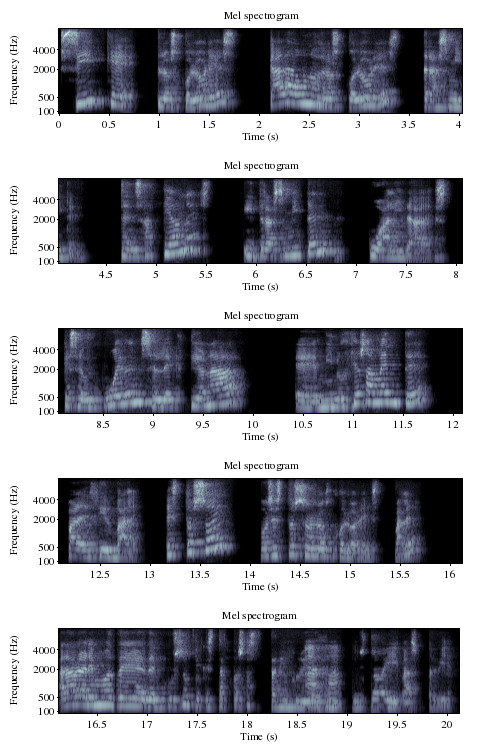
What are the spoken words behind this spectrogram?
sí que los colores cada uno de los colores transmiten sensaciones y transmiten cualidades que se pueden seleccionar eh, minuciosamente para decir, vale, esto soy, pues estos son los colores, ¿vale? Ahora hablaremos del curso porque estas cosas están incluidas en el curso y va súper bien.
